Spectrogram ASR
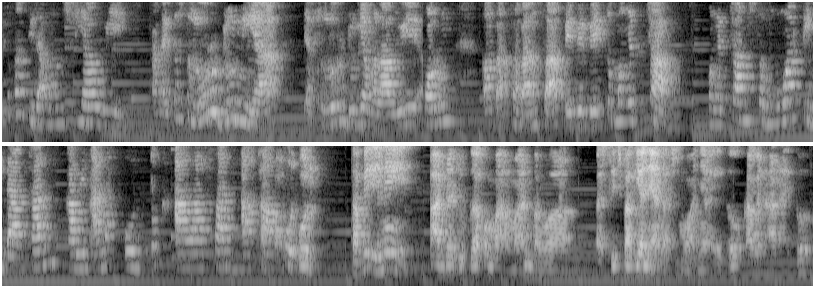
itu kan tidak manusiawi karena itu seluruh dunia ya seluruh dunia melalui forum uh, bangsa-bangsa PBB itu mengecam mengecam semua tindakan kawin anak untuk alasan apa pun. Apa pun. Tapi ini ada juga pemahaman bahwa eh, di sebagian ya nggak semuanya itu kawin anak itu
